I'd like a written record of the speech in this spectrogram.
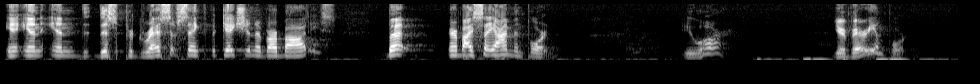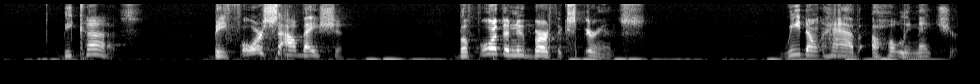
in, in, in this progressive sanctification of our bodies. But everybody say, I'm important. You are. You're very important. Because before salvation, before the new birth experience, we don't have a holy nature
